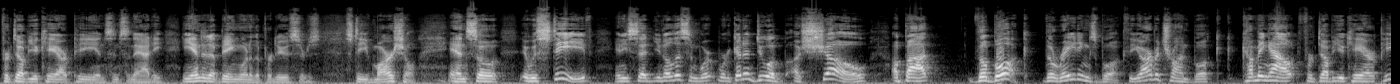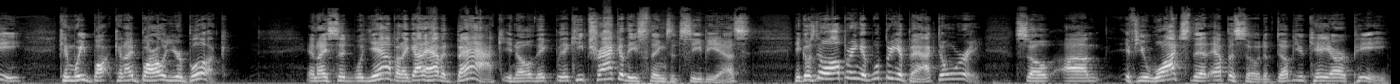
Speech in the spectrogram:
for WKRP in Cincinnati. He ended up being one of the producers, Steve Marshall. And so it was Steve, and he said, You know, listen, we're, we're going to do a, a show about the book, the ratings book, the Arbitron book coming out for WKRP. Can we? Can I borrow your book? And I said, Well, yeah, but I got to have it back. You know, they they keep track of these things at CBS. He goes, No, I'll bring it. We'll bring it back. Don't worry. So um, if you watch that episode of WKRP,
